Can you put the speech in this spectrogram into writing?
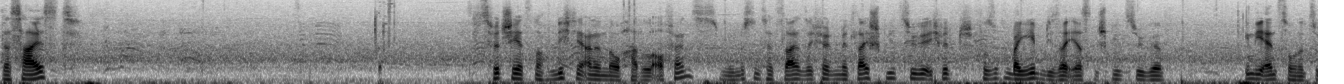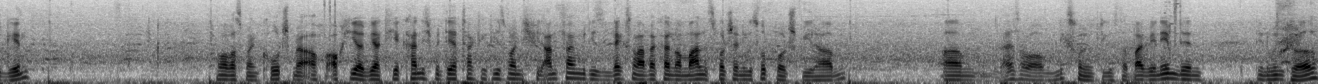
Das heißt, switche jetzt noch nicht in eine No-Huddle-Offense. Wir müssen uns jetzt sagen, also ich werde mir gleich Spielzüge, ich werde versuchen bei jedem dieser ersten Spielzüge in die Endzone zu gehen. Mal, was mein Coach mir auch, auch hier, hier kann ich mit der Taktik diesmal nicht viel anfangen, mit diesem Wechsel, wir kein normales, vollständiges Footballspiel haben. Ähm, da ist aber auch nichts Vernünftiges dabei. Wir nehmen den, den Wing Curl.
